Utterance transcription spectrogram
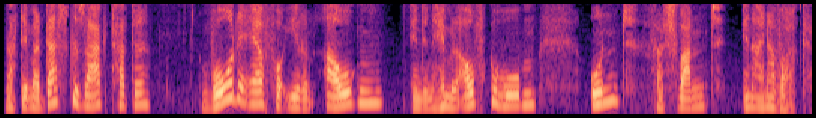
nachdem er das gesagt hatte, wurde er vor ihren Augen in den Himmel aufgehoben und verschwand in einer Wolke.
